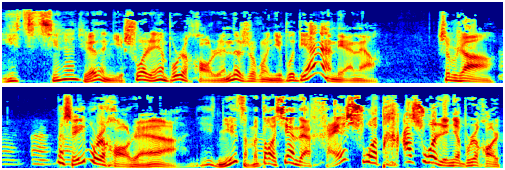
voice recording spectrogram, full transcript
你秦山觉得你说人家不是好人的时候，你不掂量掂量，是不是啊？嗯嗯。那谁不是好人啊？你你怎么到现在还说他说人家不是好人？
